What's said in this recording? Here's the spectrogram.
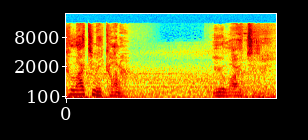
You lied to me, Connor. You lied to me.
